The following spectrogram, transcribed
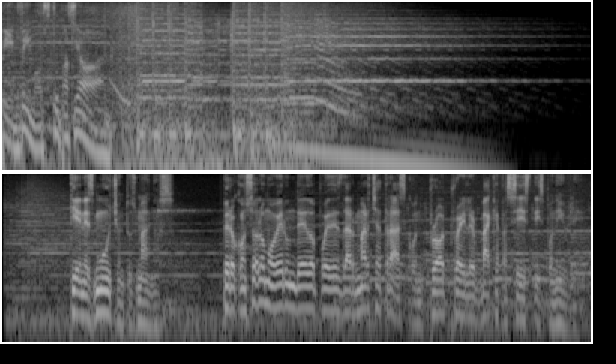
Vivimos tu pasión. Tienes mucho en tus manos, pero con solo mover un dedo puedes dar marcha atrás con Pro Trailer Backup Assist disponible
